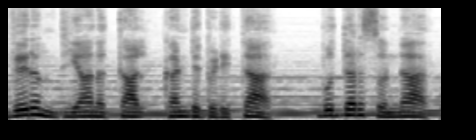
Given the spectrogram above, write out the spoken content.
வெறும் தியானத்தால் கண்டுபிடித்தார் புத்தர் சொன்னார்.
